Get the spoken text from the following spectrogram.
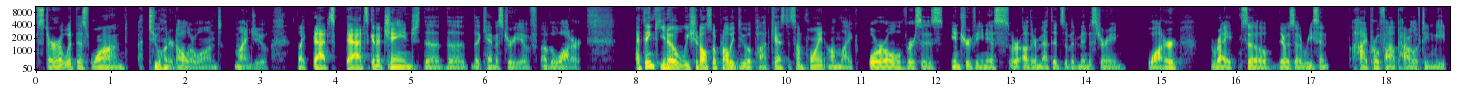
stir it with this wand, a two hundred dollar wand, mind you, like that's that's going to change the the the chemistry of of the water. I think you know we should also probably do a podcast at some point on like oral versus intravenous or other methods of administering water, right? So there was a recent high profile powerlifting meet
